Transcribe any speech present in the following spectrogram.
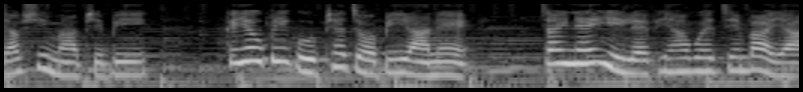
ရောက်ရှိมาဖြစ်ပြီးကရုတ်ပိကိုဖျက်ကျော်ပြီးတာနဲ့ကြိုင်နေရီလဲဖျားပွဲကျင်းပရာ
